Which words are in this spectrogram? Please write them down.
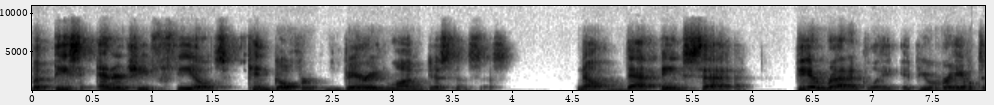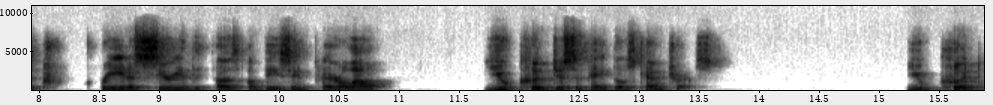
but these energy fields can go for very long distances. Now, that being said, theoretically, if you were able to create a series of these in parallel, you could dissipate those chemtrails. You could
